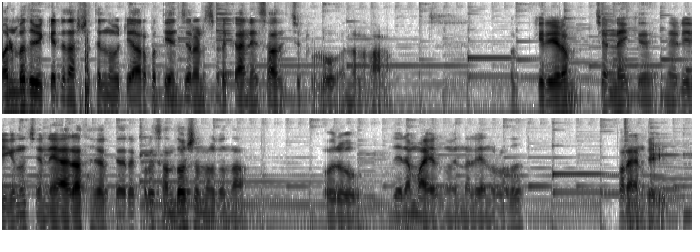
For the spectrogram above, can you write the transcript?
ഒൻപത് വിക്കറ്റ് നഷ്ടത്തിൽ നൂറ്റി അറുപത്തിയഞ്ച് റൺസ് എടുക്കാനേ സാധിച്ചിട്ടുള്ളൂ എന്നുള്ളതാണ് കിരീടം ചെന്നൈക്ക് നേടിയിരിക്കുന്നു. ചെന്നൈ ആരാധകർക്ക് ഏറെക്കുറെ സന്തോഷം നൽകുന്ന ഒരു ദിനമായിരുന്നു ഇന്നലെ എന്നുള്ളത് പറയാൻ കഴിയും.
